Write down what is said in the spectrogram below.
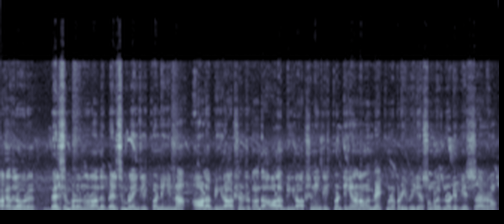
பக்கத்தில் ஒரு பெல் சிம்பிள் ஒன்று வரும். அந்த பெல் சிம்பிளையும் கிளிக் பண்ணிங்கன்னா ஆல் அப்படிங்கிற ஆப்ஷன் இருக்கும். அந்த ஆல் அப்படிங்கிற ஆப்ஷனையும் கிளிக் பண்ணிட்டீங்கன்னா நம்ம மேக் பண்ணக்கூடிய வீடியோஸ் உங்களுக்கு நோட்டிஃபிகேஷன் வரும்.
